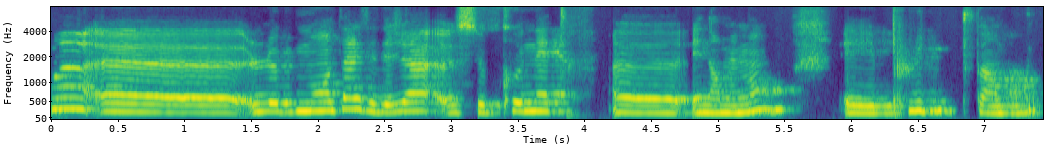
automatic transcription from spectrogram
moi, euh, le mental, c'est déjà euh, se connaître énormément. Et plus, enfin,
